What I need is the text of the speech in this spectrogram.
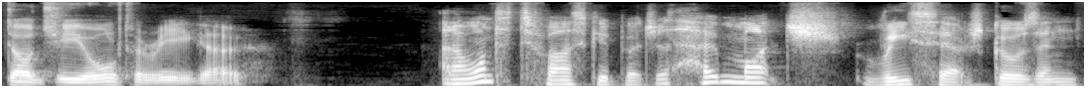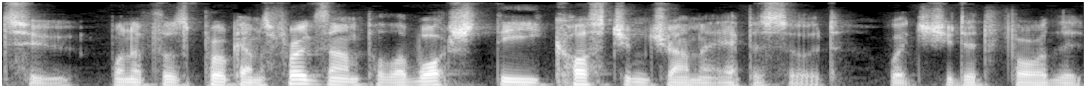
dodgy alter ego. And I wanted to ask you about just how much research goes into one of those programs. For example, I watched the costume drama episode, which you did for the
